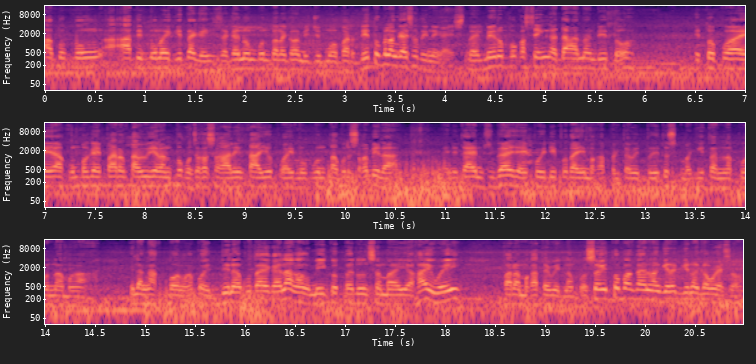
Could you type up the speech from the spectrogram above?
ato pong atin pong makikita guys sa ganun po talaga medyo bumabara dito pa lang guys sa tingnan guys dahil meron po kasing ah, daanan dito ito po ay uh, kumbaga parang tawiran po. Kung sakaling tayo po ay mapunta po sa kabila anytime so guys ay pwede po tayo makapagtawid po dito. Sa magitan na po ng mga ilang hakbang lang po. Hindi na po tayo kailangan umikot pa doon sa may uh, highway para makatawid lang po. So ito pa kailangan gina- ginagawa guys oh.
